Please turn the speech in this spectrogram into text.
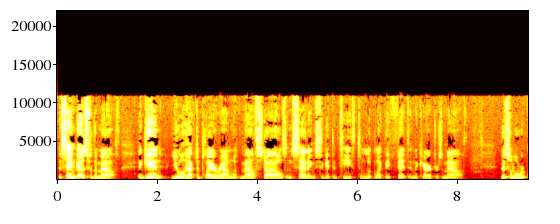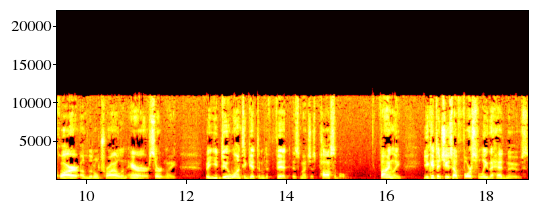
The same goes for the mouth. Again, you will have to play around with mouth styles and settings to get the teeth to look like they fit in the character's mouth. This will require a little trial and error, certainly, but you do want to get them to fit as much as possible. Finally, you get to choose how forcefully the head moves.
